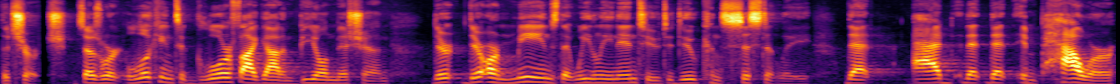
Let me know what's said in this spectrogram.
the church. So as we're looking to glorify God and be on mission, there, there are means that we lean into to do consistently that add, that, that empower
